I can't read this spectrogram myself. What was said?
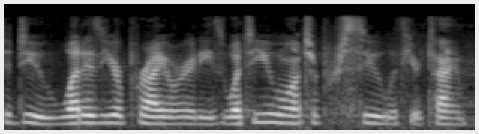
to do? What is your priorities? What do you want to pursue with your time?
